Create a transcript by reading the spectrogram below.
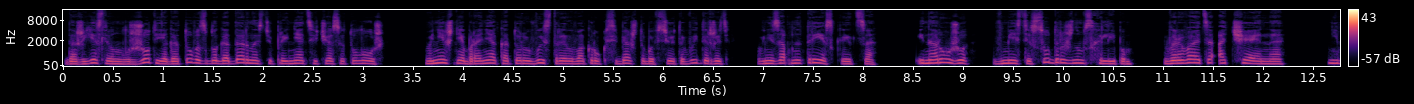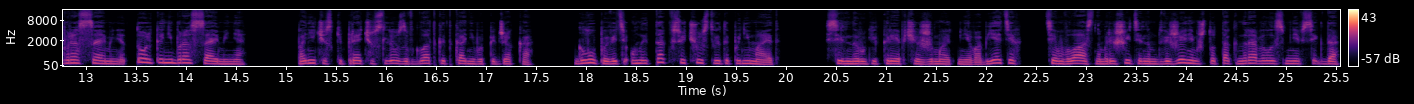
Даже если он лжет, я готова с благодарностью принять сейчас эту ложь. Внешняя броня, которую выстроил вокруг себя, чтобы все это выдержать, внезапно трескается, и наружу, вместе с судорожным схлипом, вырывается отчаянное «Не бросай меня, только не бросай меня!» Панически прячу слезы в гладкой ткани его пиджака. Глупо, ведь он и так все чувствует и понимает. Сильно руки крепче сжимают меня в объятиях, тем властным, решительным движением, что так нравилось мне всегда,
